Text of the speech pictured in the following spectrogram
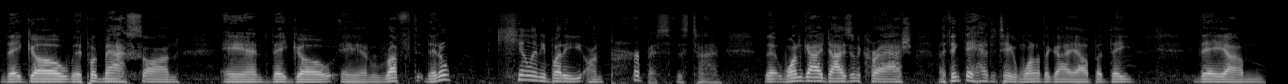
They go. They put masks on, and they go and rough. They don't kill anybody on purpose this time. That one guy dies in a crash. I think they had to take one other guy out, but they they um,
